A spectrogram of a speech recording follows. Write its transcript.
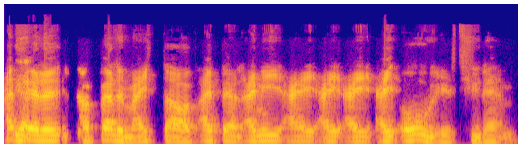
I yeah. better you know, better myself. I better. I mean, I I I I owe it to them,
